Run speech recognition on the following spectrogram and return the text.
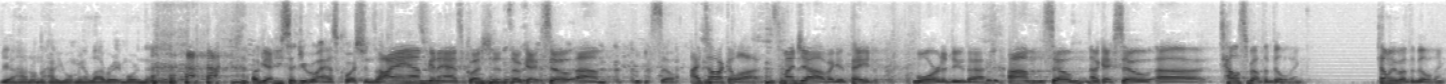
Yeah, I don't know how you want me to elaborate more than that. Okay. You said you were going to ask questions. I am going to ask questions. Okay, so um, so I talk a lot. It's my job. I get paid more to do that. Um, so okay, so uh, tell us about the building. Tell me about the building.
